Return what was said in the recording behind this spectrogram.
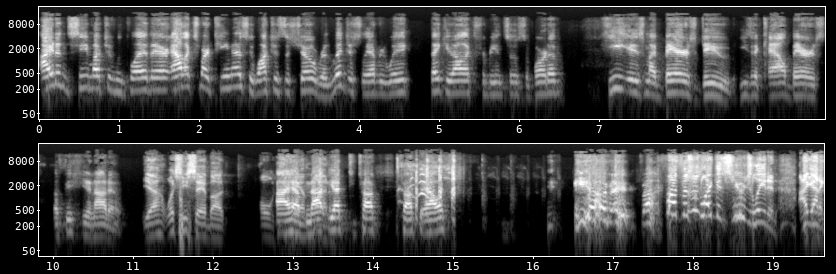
I didn't see much of him play there. Alex Martinez, who watches the show religiously every week. Thank you, Alex, for being so supportive. He is my Bears dude. He's a Cal Bears aficionado. Yeah. What's he say about old? I have not yet to talk talk to Alex. you know, But this is like this huge lead in. I got a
